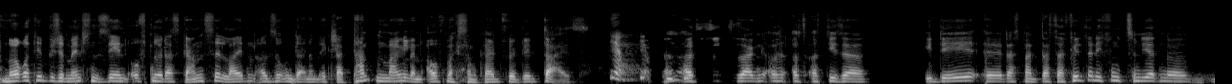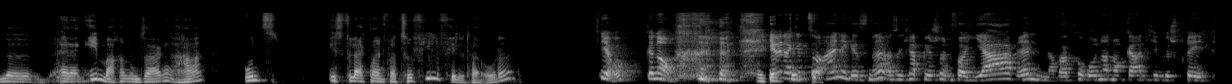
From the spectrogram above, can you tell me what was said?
Neurotypische Menschen sehen oft nur das Ganze, leiden also unter einem eklatanten Mangel an Aufmerksamkeit für Details. Ja. ja. Also sozusagen aus, aus, aus dieser Idee, äh, dass man, dass der Filter nicht funktioniert, eine, eine Energie machen und sagen, aha, uns ist vielleicht manchmal zu viel Filter, oder? Ja, genau. ja, da gibt es so einiges. Ne? Also ich habe ja schon vor Jahren, da war Corona noch gar nicht im Gespräch,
